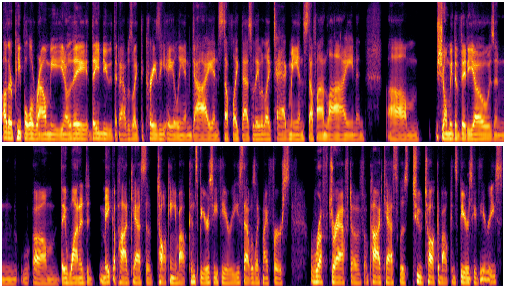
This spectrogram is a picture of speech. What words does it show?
other people around me, you know, they they knew that I was like the crazy alien guy and stuff like that. So they would like tag me and stuff online and um show me the videos and um they wanted to make a podcast of talking about conspiracy theories. That was like my first rough draft of a podcast was to talk about conspiracy theories.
